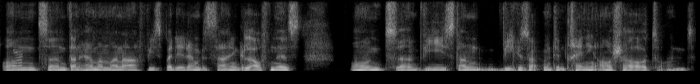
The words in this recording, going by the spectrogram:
Und ja. ähm, dann hören wir mal nach, wie es bei dir dann bis dahin gelaufen ist und äh, wie es dann, wie gesagt, mit dem Training ausschaut. Und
